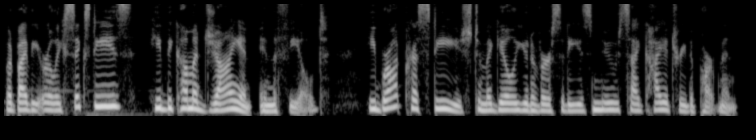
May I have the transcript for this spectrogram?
but by the early 60s, he'd become a giant in the field. He brought prestige to McGill University's new psychiatry department.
